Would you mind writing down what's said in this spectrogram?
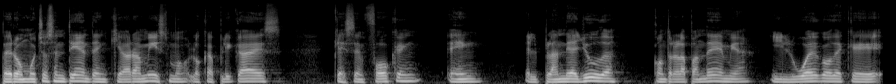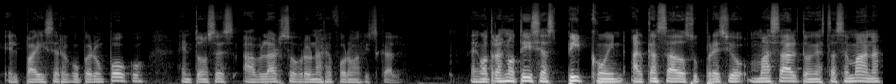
pero muchos entienden que ahora mismo lo que aplica es que se enfoquen en el plan de ayuda contra la pandemia y luego de que el país se recupere un poco, entonces hablar sobre una reforma fiscal. En otras noticias, Bitcoin ha alcanzado su precio más alto en esta semana,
